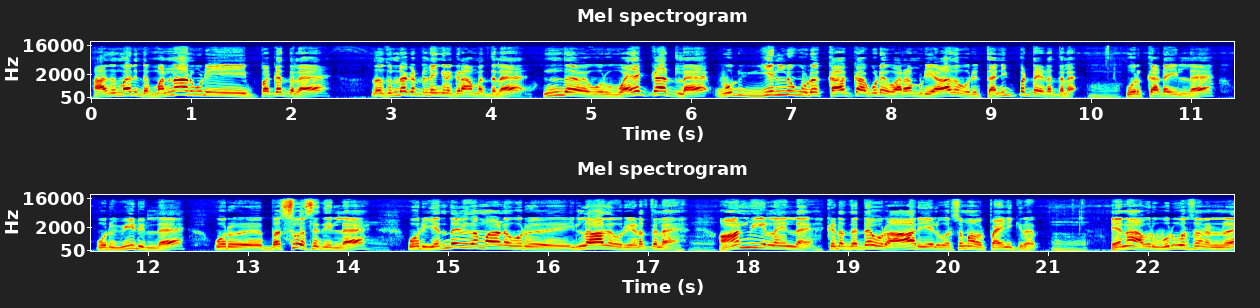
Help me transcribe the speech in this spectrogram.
அது மாதிரி இந்த மன்னார்குடி பக்கத்தில் இந்த துண்டக்கட்டளைங்கிற கிராமத்தில் இந்த ஒரு வயக்காட்டில் ஒரு எள்ளு கூட காக்கா கூட வர முடியாத ஒரு தனிப்பட்ட இடத்துல. ஒரு கடை இல்லை ஒரு வீடு இல்லை ஒரு பஸ் வசதி இல்லை. ஒரு எந்த விதமான ஒரு இல்லாத ஒரு இடத்துல ஆன்மீக லைனில் கிட்டத்தட்ட ஒரு ஆறு ஏழு வருஷமாக அவர் பயணிக்கிறார். ஏன்னா அவர் ஒரு வருஷம் இல்லை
